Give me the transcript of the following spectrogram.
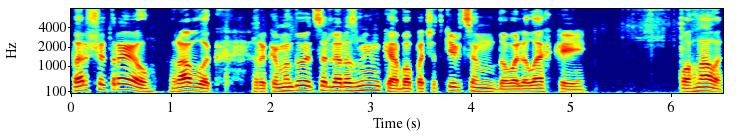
Перший трейл Равлик рекомендується для розмінки або початківцям доволі легкий. Погнали!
